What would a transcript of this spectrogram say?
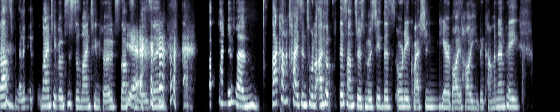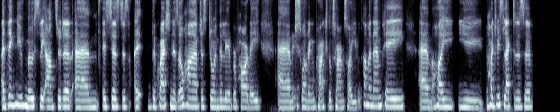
that's brilliant. 19 votes is still 19 votes. That's yeah. amazing. kind of um that kind of ties into what I hope this answers mostly. There's already a question here about how you become an MP. I think you've mostly answered it. Um, it's just just uh, the question is, oh hi, I've just joined the Labour Party. Um, just wondering in practical terms how you become an MP. Um, how you how to be selected as a,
